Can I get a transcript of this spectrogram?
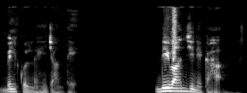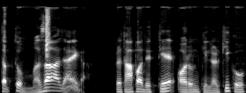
बिल्कुल नहीं जानते। दीवान जी ने कहा, तब तो मज़ा आ जाएगा। प्रतापादित्य और उनकी लड़की को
